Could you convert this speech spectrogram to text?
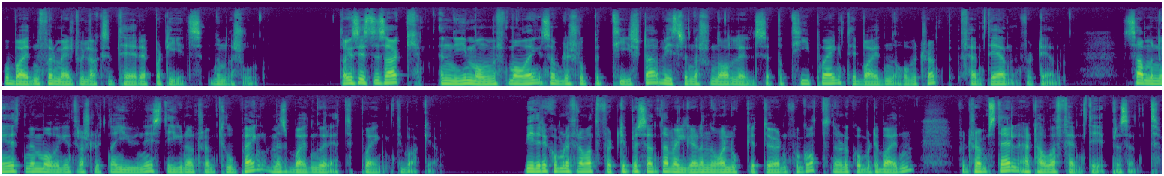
hvor Biden formelt vil akseptere partiets nominasjon. Dagens siste sak. En ny Monmouth-måling som ble sluppet tirsdag, viser en nasjonal ledelse på ti poeng til Biden over Trump, 51-41. Sammenlignet med målingen fra slutten av juni stiger nå Trump to poeng, mens Biden går ett poeng tilbake. Videre kommer det fram at 40% av velgerne nå har lukket døren for godt når det kommer til Biden. For Trumps del er tallet 50%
